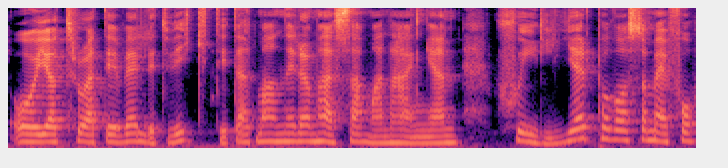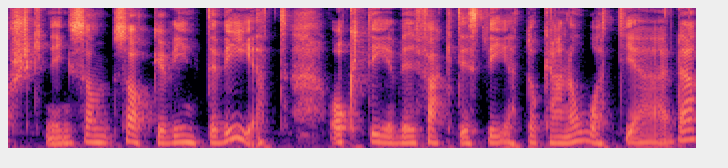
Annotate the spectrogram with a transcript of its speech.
Och jag tror att det är väldigt viktigt att man i de här sammanhangen skiljer på vad som är forskning som saker vi inte vet och det vi faktiskt vet och kan åtgärda.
